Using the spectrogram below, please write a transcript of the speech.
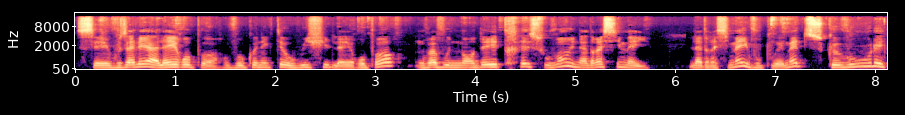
c'est vous allez à l'aéroport, vous connectez au Wi-Fi de l'aéroport, on va vous demander très souvent une adresse email. L'adresse email, vous pouvez mettre ce que vous voulez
